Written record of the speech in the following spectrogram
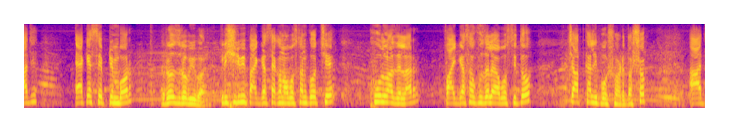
আজ একে সেপ্টেম্বর, রোজ রবিবার। কৃষি টিভি পাইগাছা এখন অবস্থান করছে খুলনা জেলার পাইগাছা উপজেলায় অবস্থিত চাঁদখালি পশুহাটে দর্শক, আজ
